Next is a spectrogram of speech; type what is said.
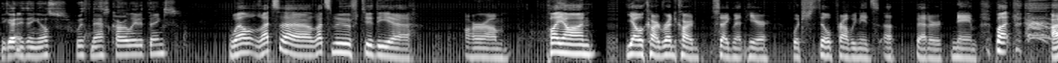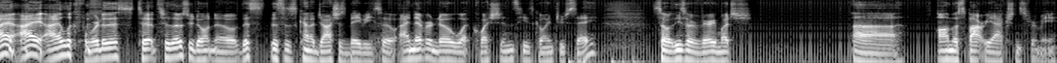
you got anything else with NASCAR related things? well, let's uh let's move to the uh our um play on yellow card red card segment here, which still probably needs a better name, but I, I I look forward to this. To to those who don't know, this this is kind of Josh's baby, so I never know what questions he's going to say. So these are very much uh on the spot reactions for me.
